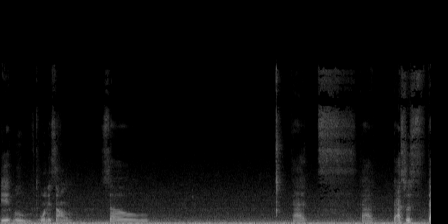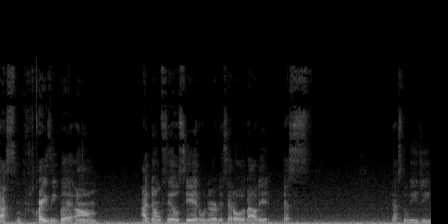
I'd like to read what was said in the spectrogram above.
It moved on its own. So that's that that's just that's crazy, but um I don't feel scared or nervous at all about it. That's that's the Ouija.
